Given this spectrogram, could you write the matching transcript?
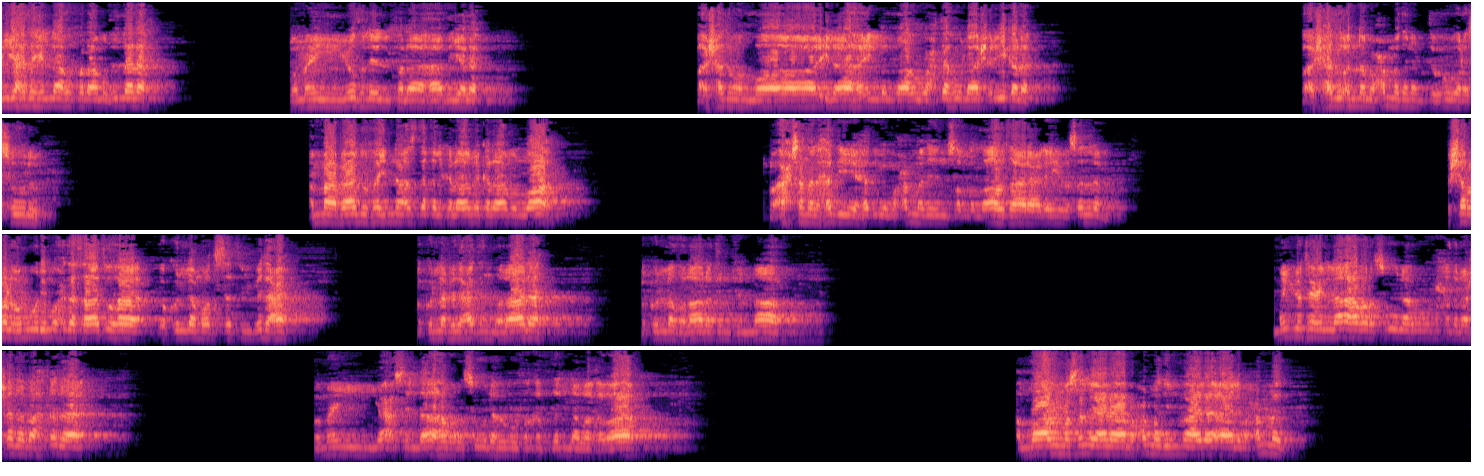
من يهده الله فلا مضل له، ومن يضلل فلا هادي له. وأشهد أن لا إله إلا الله وحده لا شريك له. وأشهد أن محمدا عبده ورسوله. أما بعد، فإن أصدق الكلام كلام الله، وأحسن الهدي هدي محمد صلى الله تعالى عليه وسلم. وشر الأمور محدثاتها وكل محدثة بدعة وكل بدعة ضلالة وكل ضلالة في النار. من يطع الله ورسوله فقد رشد واهتدى. ومن يعص الله ورسوله فقد ضل وغوى. اللهم صل على محمد وعلى آل محمد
